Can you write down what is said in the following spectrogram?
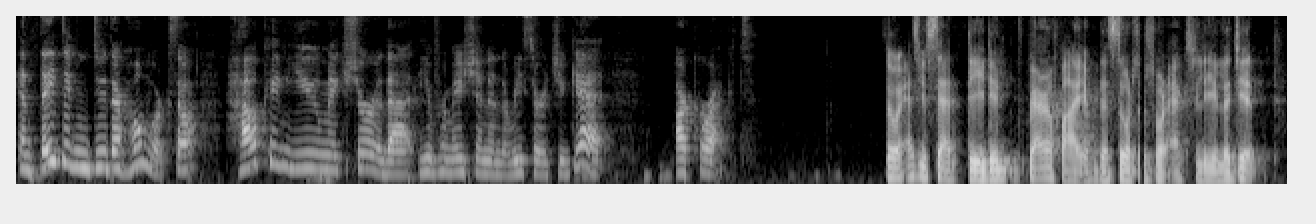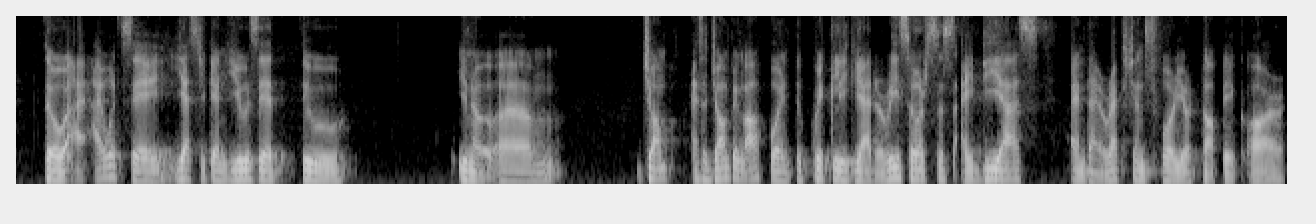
and they didn't do their homework. So how can you make sure that the information and the research you get are correct? So as you said, they didn't verify if the sources were actually legit. So I, I would say yes, you can use it to, you know, um, jump as a jumping off point to quickly gather resources, ideas, and directions for your topic or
